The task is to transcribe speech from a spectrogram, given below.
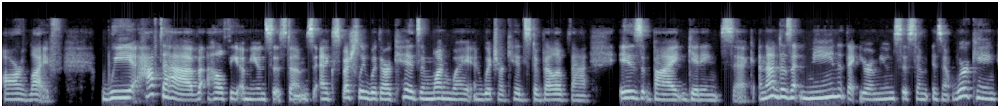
our life we have to have healthy immune systems, especially with our kids. And one way in which our kids develop that is by getting sick. And that doesn't mean that your immune system isn't working.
